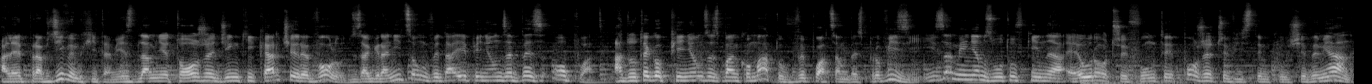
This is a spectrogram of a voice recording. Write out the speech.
Ale prawdziwym hitem jest dla mnie to, że dzięki karcie Revolut za granicą wydaję pieniądze bez opłat, a do tego pieniądze z bankomatów wypłacam bez prowizji i zamieniam złotówki na euro czy funty po rzeczywistym kursie wymiany.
